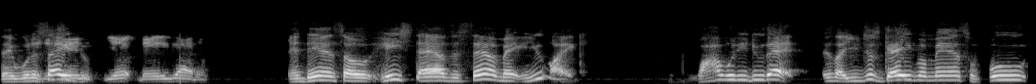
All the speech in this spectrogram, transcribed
they would have saved him. Yep, they got him. And then so he stabs his cellmate, and you like, why would he do that? It's like you just gave a man some food,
